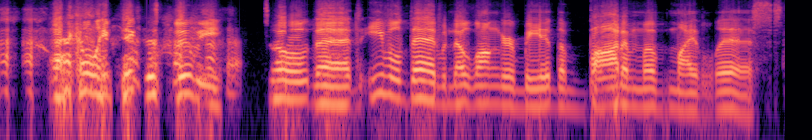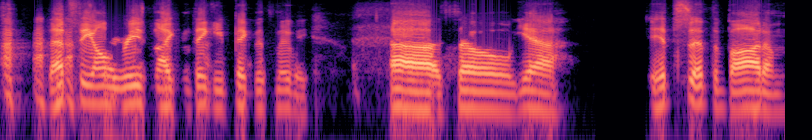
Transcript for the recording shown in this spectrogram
Zach only picked this movie so that Evil Dead would no longer be at the bottom of my list. That's the only reason I can think he picked this movie. Uh, so yeah, it's at the bottom,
